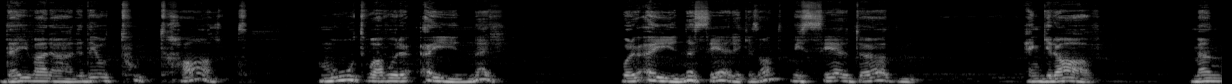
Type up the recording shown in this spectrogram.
'Deg være ære'. Det er jo totalt mot hva våre øyne Våre øyne ser, ikke sant? Vi ser døden, en grav, men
